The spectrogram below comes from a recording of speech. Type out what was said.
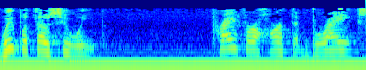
Weep with those who weep. Pray for a heart that breaks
